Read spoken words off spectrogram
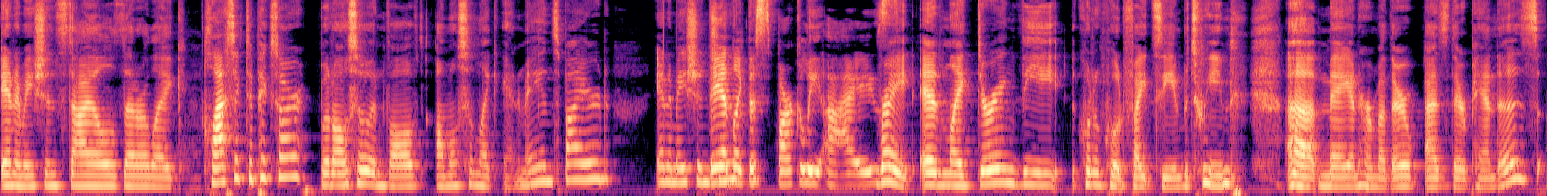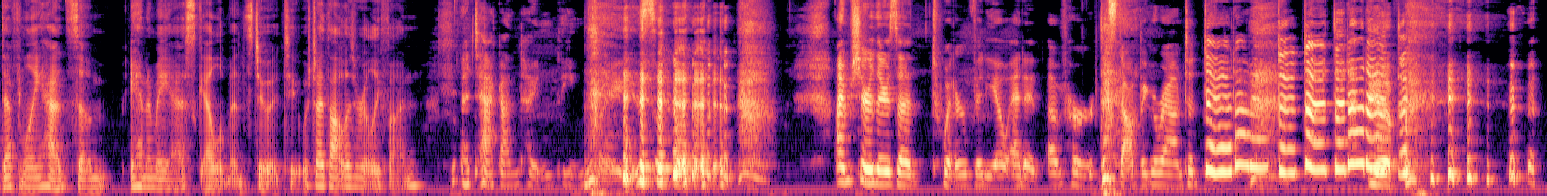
animation styles that are like classic to Pixar, but also involved almost some like anime inspired animation. They had like the sparkly eyes. Right. And like during the quote unquote fight scene between uh May and her mother as their pandas, definitely had some anime esque elements to it too, which I thought was really fun. Attack on Titan theme plays. I'm sure there's a Twitter video edit of her stomping around to. Yep.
